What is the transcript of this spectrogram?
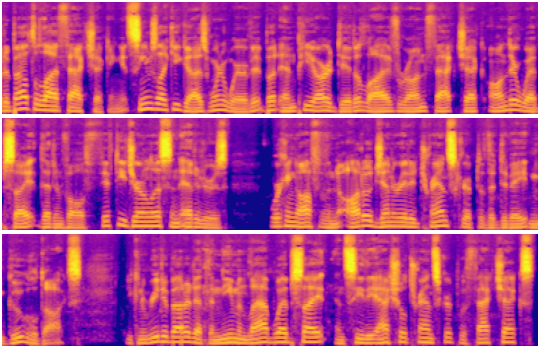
But about the live fact checking, it seems like you guys weren't aware of it, but NPR did a live run fact check on their website that involved 50 journalists and editors working off of an auto generated transcript of the debate in Google Docs. You can read about it at the Nieman Lab website and see the actual transcript with fact checks.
